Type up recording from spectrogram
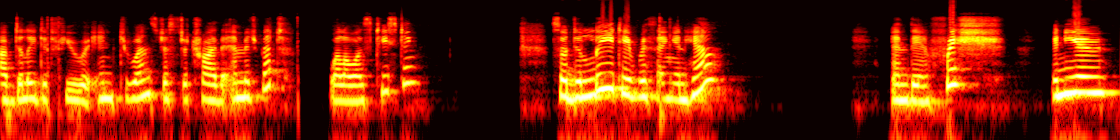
I've deleted fewer into ones just to try the image bit while I was testing. So delete everything in here and then fresh, new,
